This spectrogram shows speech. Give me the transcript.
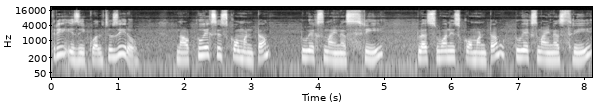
3 is equal to 0 now 2x is common term 2x minus 3 plus 1 is common term 2x minus 3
